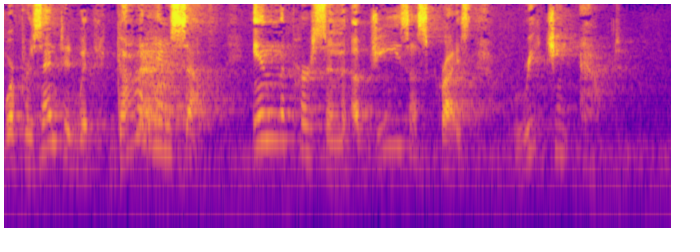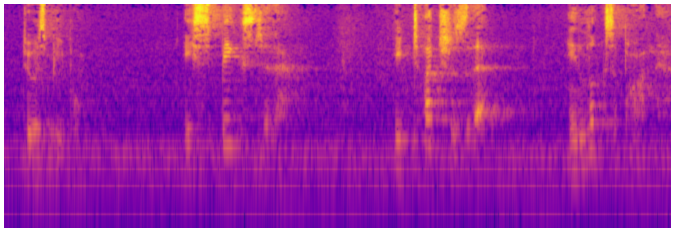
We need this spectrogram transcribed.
We're presented with God Himself in the person of Jesus Christ reaching out to His people. He speaks to them, He touches them, He looks upon them.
